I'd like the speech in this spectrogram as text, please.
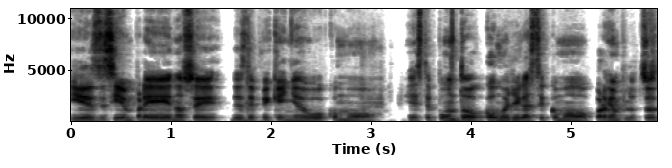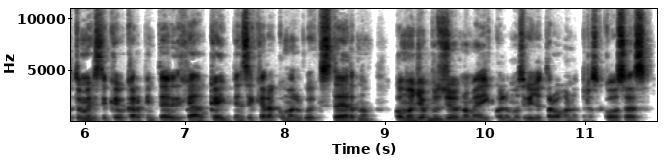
Y desde siempre, no sé, desde pequeño hubo como este punto? ¿Cómo llegaste como, por ejemplo, tú me dijiste que carpintero y dije, ah, ok, pensé que era como algo externo. Como yo, pues yo no me dedico a la música, yo trabajo en otras cosas,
